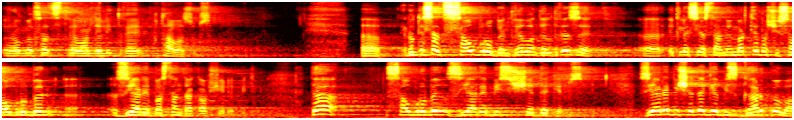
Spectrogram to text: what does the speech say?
რომელსაც დღევანდელი დღე გვთავაზობს. როდესაც საუბრობენ დღევანდელ დღეზე ეკლესიასთან მიმართებაში საუბრობენ ზიარებასთან დაკავშირებით და საუბრობენ ზიარების შედეგებზე. ზიარების შედეგების გარკვევა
